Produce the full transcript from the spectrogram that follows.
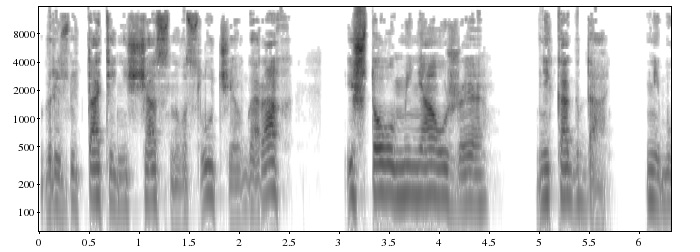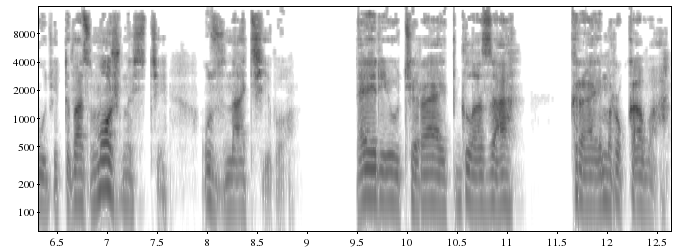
в результате несчастного случая в горах и что у меня уже никогда не будет возможности узнать его. Эри утирает глаза краем рукава.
